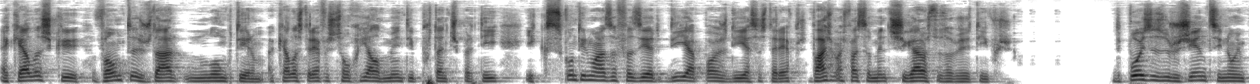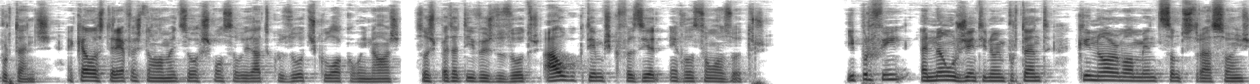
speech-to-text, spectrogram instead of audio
aquelas que vão te ajudar no longo termo, aquelas tarefas que são realmente importantes para ti e que se continuares a fazer dia após dia essas tarefas, vais mais facilmente chegar aos teus objetivos. Depois as urgentes e não importantes, aquelas tarefas que normalmente são a responsabilidade que os outros colocam em nós, são expectativas dos outros, algo que temos que fazer em relação aos outros. E por fim, a não urgente e não importante, que normalmente são distrações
